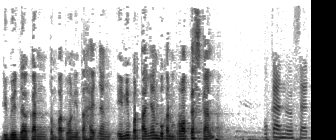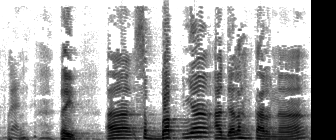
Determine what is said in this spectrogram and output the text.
Dibedakan tempat wanita haidnya. Ini pertanyaan bukan protes kan? Bukan Ustaz, bukan. Baik. uh, sebabnya adalah karena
